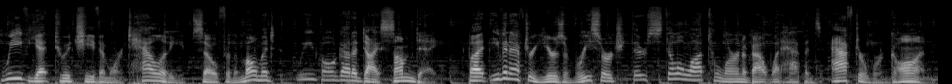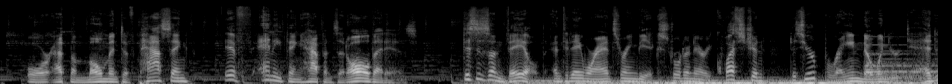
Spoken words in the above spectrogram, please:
We've yet to achieve immortality, so for the moment, we've all gotta die someday. But even after years of research, there's still a lot to learn about what happens after we're gone, or at the moment of passing, if anything happens at all, that is. This is Unveiled, and today we're answering the extraordinary question Does your brain know when you're dead?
